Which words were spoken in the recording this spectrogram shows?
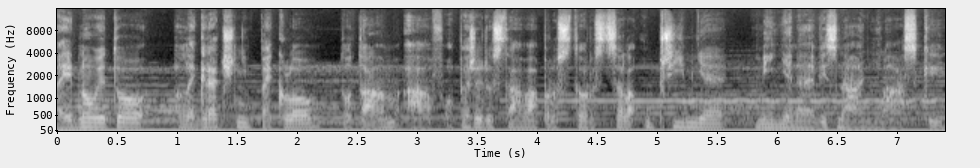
Najednou je to legrační peklo, to tam, a v opeře dostává prostor zcela upřímně míněné vyznání lásky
